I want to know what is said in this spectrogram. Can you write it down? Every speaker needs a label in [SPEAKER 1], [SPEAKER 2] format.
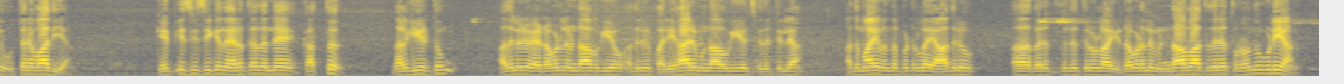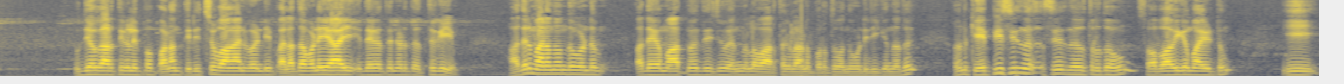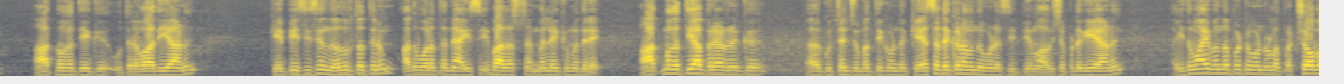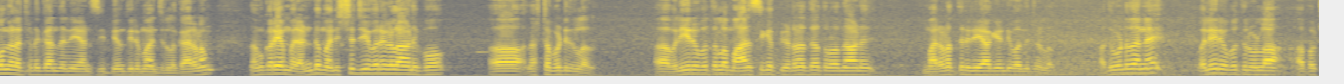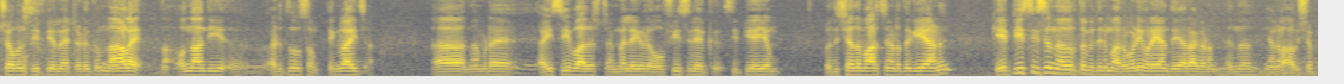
[SPEAKER 1] ഉത്തരവാദിയാണ്. K P C സിക്ക് നേരത്തെ തന്നെ കത്ത് നൽകിയിട്ടും അതിലൊരു ഇടപെടൽ ഉണ്ടാവുകയോ അതിനൊരു പരിഹാരം ഉണ്ടാവുകയോ ചെയ്തിട്ടില്ല. അതുമായി ബന്ധപ്പെട്ടുള്ള യാതൊരു വിധത്തിലുള്ള ഇടപെടലും ഉണ്ടാവാത്തതിനെ തുടർന്നുകൂടിയാണ്. ഉദ്യോഗാർത്ഥികൾ ഇപ്പോൾ പണം തിരിച്ചു വാങ്ങാൻ വേണ്ടി പലതവണയായി ഇദ്ദേഹത്തിന്റെ അടുത്ത് എത്തുകയും അതിൽ മനനൊന്നുകൊണ്ടും അദ്ദേഹം ആത്മഹത്യ എന്നുള്ള വാർത്തകളാണ് പുറത്തു വന്നുകൊണ്ടിരിക്കുന്നത്. അതുകൊണ്ട് കെ പി സി നേതൃത്വവും സ്വാഭാവികമായിട്ടും ഈ ആത്മഹത്യക്ക് ഉത്തരവാദിയാണ്. കെ പി സി സി നേതൃത്വത്തിനും അതുപോലെ തന്നെ I C Balakrishnan M L എക്കുമെതിരെ ആത്മഹത്യാ പ്രേരണയ്ക്ക് കുറ്റം ചുമത്തിക്കൊണ്ട് കേസെടുക്കണമെന്ന് കൂടെ സി പി എം ആവശ്യപ്പെടുകയാണ്. ഇതുമായി ബന്ധപ്പെട്ടുകൊണ്ടുള്ള പ്രക്ഷോഭങ്ങൾ ഏറ്റെടുക്കാൻ തന്നെയാണ് സി പി എം തീരുമാനിച്ചിട്ടുള്ളത്. കാരണം നമുക്കറിയാം രണ്ട് മനുഷ്യജീവനുകളാണ് ഇപ്പോൾ നഷ്ടപ്പെട്ടിട്ടുള്ളത്. വലിയ രൂപത്തിലുള്ള മാനസിക പീഡനത്തെ തുടർന്നാണ് മരണത്തിനിരയാകേണ്ടി വന്നിട്ടുള്ളത്. അതുകൊണ്ട് തന്നെ വലിയ രൂപത്തിലുള്ള പ്രക്ഷോഭം സി പി എം ഏറ്റെടുക്കും. നാളെ ഒന്നാം തീയതി അടുത്ത ദിവസം തിങ്കളാഴ്ച നമ്മുടെ I C Balakrishnan M L എയുടെ ഓഫീസിലേക്ക് സി പി ഐ എം പ്രതിഷേധ മാർച്ച് നടത്തുകയാണ്. കെ പി സി സി നേതൃത്വം ഇതിന് മറുപടി പറയാൻ തയ്യാറാകണം എന്ന് ഞങ്ങൾ ആവശ്യപ്പെട്ടു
